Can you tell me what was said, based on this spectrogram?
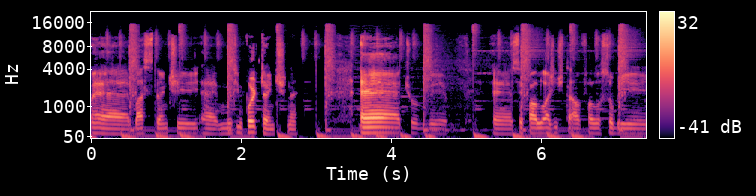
é, bastante, é, muito importante, né? É, deixa eu ver. É, você falou, a gente tá, falou sobre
